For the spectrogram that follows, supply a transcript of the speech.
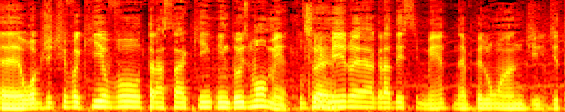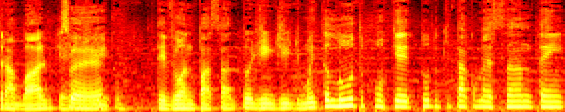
É, o objetivo aqui eu vou traçar aqui em dois momentos. O certo. primeiro é agradecimento né, pelo ano de, de trabalho que a certo. gente teve o ano passado todo de, de muita luta, porque tudo que está começando tem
